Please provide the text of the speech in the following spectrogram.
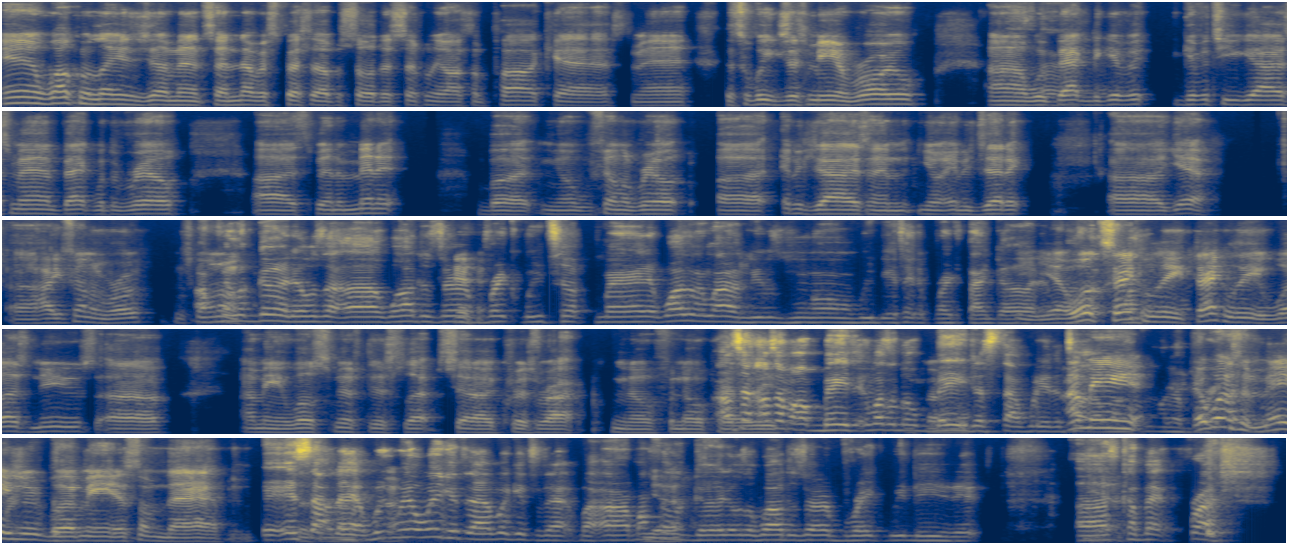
And welcome, ladies and gentlemen, to another special episode of the Simply Awesome Podcast, man. This week, just me and Royal. Uh, we're back to give it give it to you guys, man. Back with the real. Uh, it's been a minute, but you know, we're feeling real uh energized and you know, energetic. Uh yeah. Uh, how you feeling, Roy? What's going I'm feeling on? good. It was a uh, well-deserved break we took, man. It wasn't a lot of news going on. We did take a break, thank God. Yeah, well, technically, technically, it was news. Uh, I mean, Will Smith just slept. Shout out Chris Rock, you know, for no. I was, talking about major. It wasn't no major stuff we talk I mean, it wasn't major, but I mean, it's something that happened. it's something that happened. We, we, we'll get to that. We'll get to that. But um, I'm yeah. feeling good. It was a well deserved break. We needed it. Uh, yeah. Let's come back fresh.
